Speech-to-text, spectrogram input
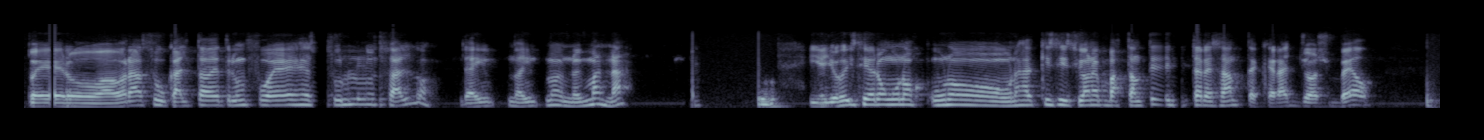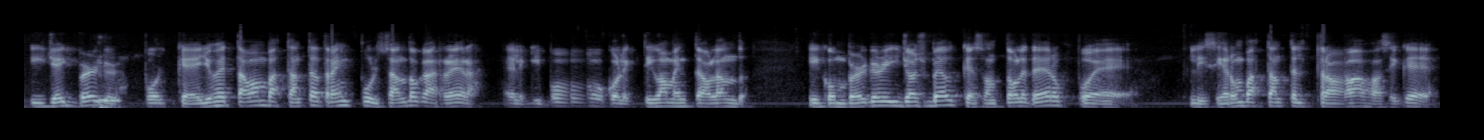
Pero ahora su carta de triunfo es Jesús Luzardo. De ahí no hay, no, hay más nada. Y ellos hicieron unos, unas adquisiciones bastante interesantes, que era Josh Bell y Jake Berger, porque ellos estaban bastante atrás impulsando carreras, el equipo colectivamente hablando. Y con Berger y Josh Bell, que son toleteros, pues le hicieron bastante el trabajo, así que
